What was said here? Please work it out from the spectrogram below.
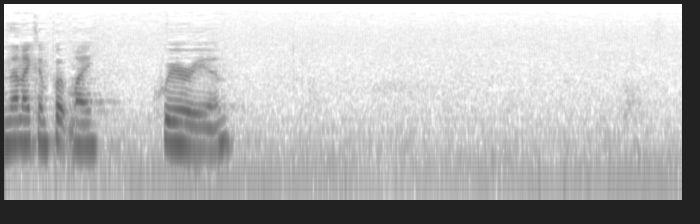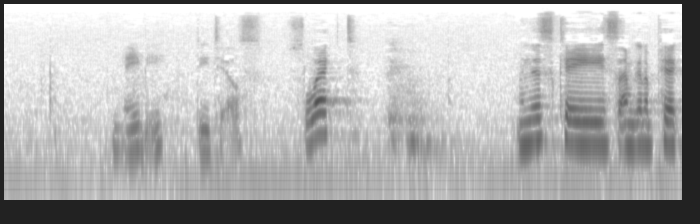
And then I can put my query in. Maybe, details. Select. In this case, I'm going to pick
